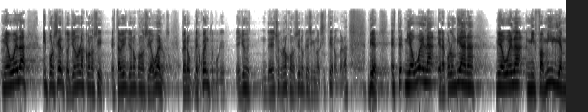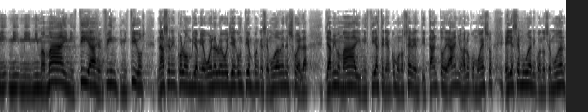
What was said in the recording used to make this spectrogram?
Mi abuela, y por cierto, yo no las conocí, está bien, yo no conocí abuelos, pero les cuento, porque ellos, de hecho que no los conocí, no quiere decir que no existieron, ¿verdad? Bien, este, mi abuela era colombiana, mi abuela, mi familia, mi, mi, mi, mamá y mis tías, en fin, y mis tíos, nacen en Colombia. Mi abuela luego llega un tiempo en que se muda a Venezuela. Ya mi mamá y mis tías tenían como, no sé, veintitantos de años, algo como eso. Ellas se mudan y cuando se mudan,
